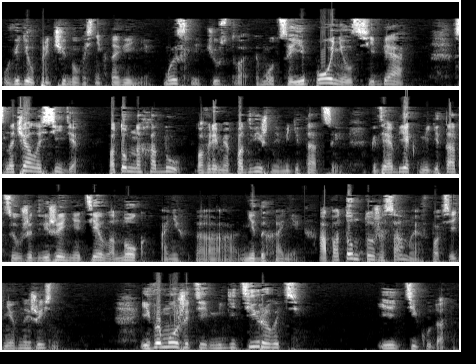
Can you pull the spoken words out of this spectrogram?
увидел причину возникновения. Мысли, чувства, эмоции и понял себя. Сначала сидя, Потом на ходу, во время подвижной медитации, где объект медитации уже движение тела, ног, а не, а, не дыхание. А потом то же самое в повседневной жизни. И вы можете медитировать и идти куда-то.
